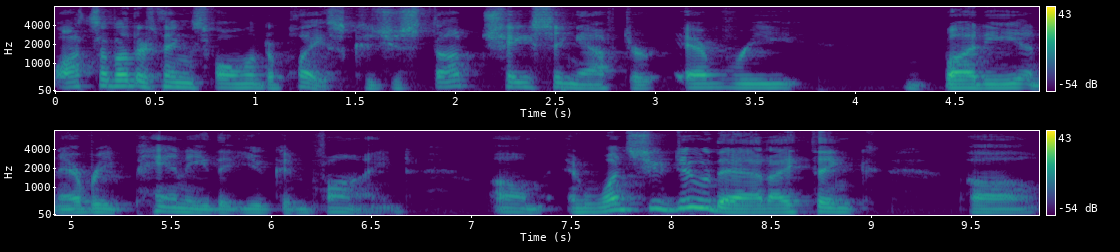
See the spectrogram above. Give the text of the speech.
lots of other things fall into place because you stop chasing after every buddy and every penny that you can find. Um, and once you do that, I think uh,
